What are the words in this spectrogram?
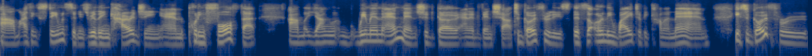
um, I think Stevenson is really encouraging and putting forth that um, young women and men should go and adventure to go through these. It's the only way to become a man is to go through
